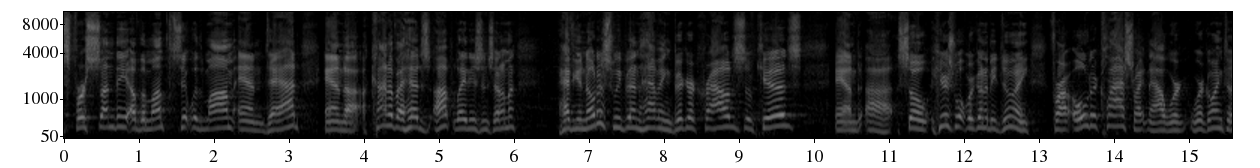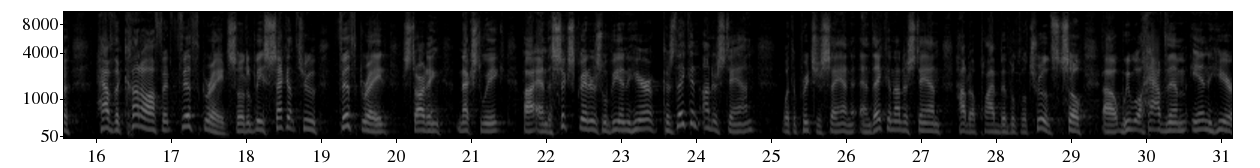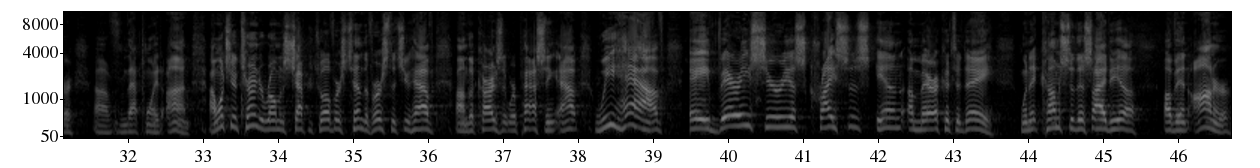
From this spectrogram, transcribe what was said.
first Sunday of the month, sit with mom and dad. And uh, kind of a heads up, ladies and gentlemen, have you noticed we've been having bigger crowds of kids? And uh, so here's what we're going to be doing for our older class right now. We're, we're going to have the cutoff at fifth grade. So it'll be second through fifth grade starting next week. Uh, and the sixth graders will be in here because they can understand what the preacher's saying, and they can understand how to apply biblical truths. So uh, we will have them in here uh, from that point on. I want you to turn to Romans chapter 12, verse 10, the verse that you have on the cards that we're passing out. We have a very serious crisis in America today when it comes to this idea of in honor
